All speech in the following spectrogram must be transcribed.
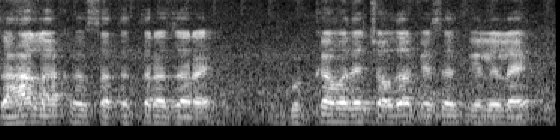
दहा लाख सत्याहत्तर हजार आहे. गुटखामध्ये चौदा केसेस केलेलं आहे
